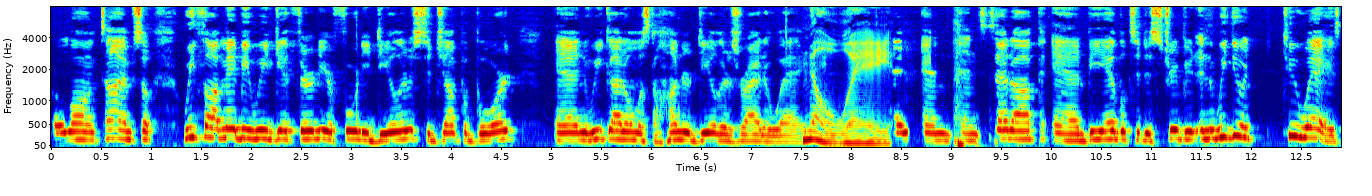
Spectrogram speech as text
for a long time. So we thought maybe we'd get 30 or 40 dealers to jump aboard. And we got almost 100 dealers right away No way. and, and and set up and be able to distribute. And we do it two ways.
